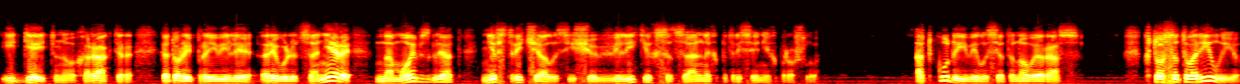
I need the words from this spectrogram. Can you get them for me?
и деятельного характера, который проявили революционеры, на мой взгляд, не встречалось еще в великих социальных потрясениях прошлого. Откуда явилась эта новая раса? Кто сотворил ее?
